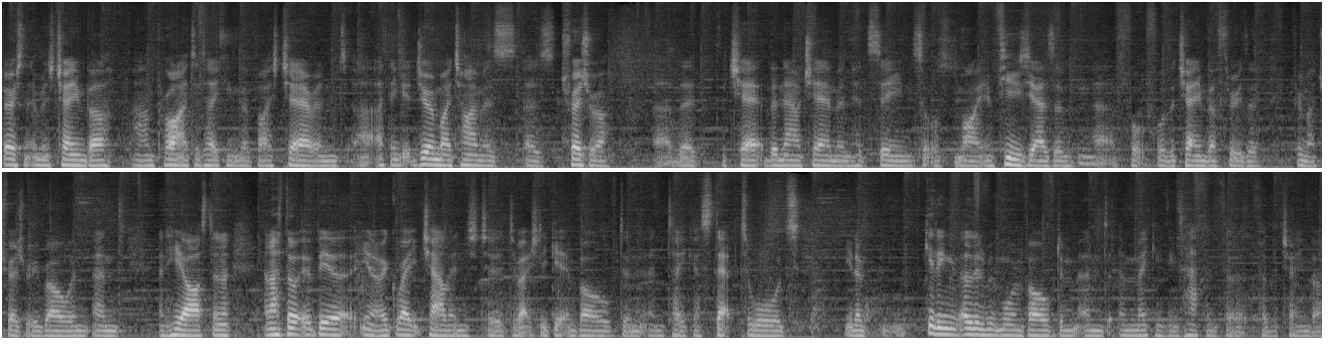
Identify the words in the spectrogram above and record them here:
Bury St Edmunds Chamber um, prior to taking the vice chair, and uh, I think it, during my time as, as treasurer, uh, the, the, chair, the now chairman had seen sort of my enthusiasm mm. uh, for, for the chamber through the through my treasury role and, and, and he asked and, and I thought it would be a, you know, a great challenge to, to actually get involved and, and take a step towards you know, getting a little bit more involved and, and, and making things happen for, for the chamber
